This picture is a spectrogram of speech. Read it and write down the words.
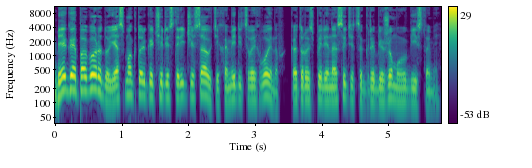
Бегая по городу, я смог только через три часа утихомирить своих воинов, которые успели насытиться грабежом и убийствами.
